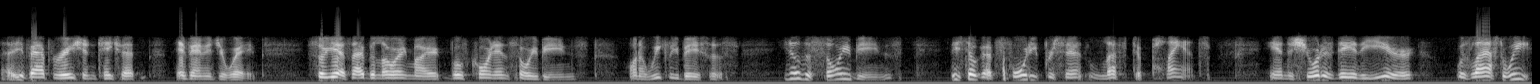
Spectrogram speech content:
uh, evaporation takes that advantage away. So yes, I've been lowering my both corn and soybeans on a weekly basis. You know the soybeans they still got 40% left to plant. And the shortest day of the year was last week.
